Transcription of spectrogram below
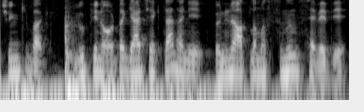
Çünkü bak Lupin orada gerçekten hani önüne atlamasının sebebi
